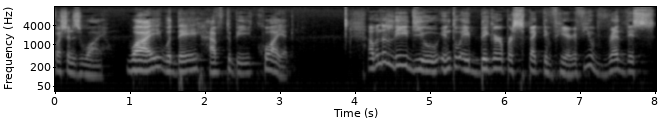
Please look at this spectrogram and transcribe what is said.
Question is why? Why would they have to be quiet? I want to lead you into a bigger perspective here. If you've read this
